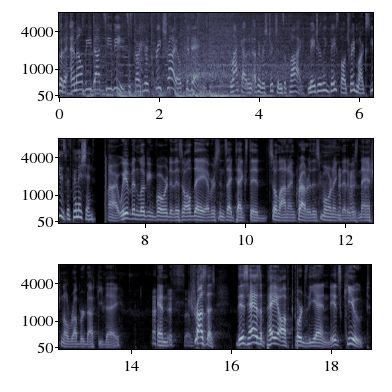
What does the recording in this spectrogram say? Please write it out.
Go to MLB.tv to start your free trial today. Blackout and other restrictions apply. Major League Baseball trademarks used with permission. All right, we have been looking forward to this all day ever since I texted Solana and Crowder this morning that it was National Rubber Ducky Day. And so trust us, this has a payoff towards the end. It's cute,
